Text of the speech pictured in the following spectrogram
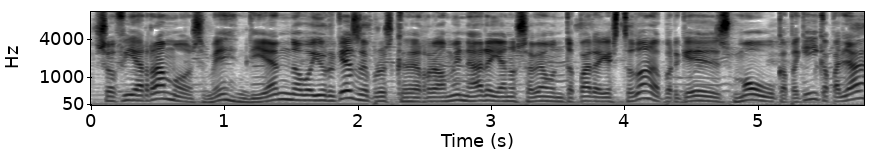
Sofia Ramos. Bé, diem nova iorquesa, però és que realment ara ja no sabem on tapar aquesta dona, perquè es mou cap aquí, cap allà,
